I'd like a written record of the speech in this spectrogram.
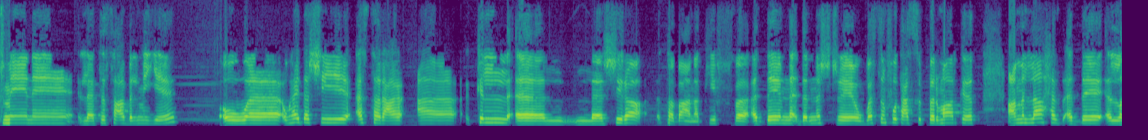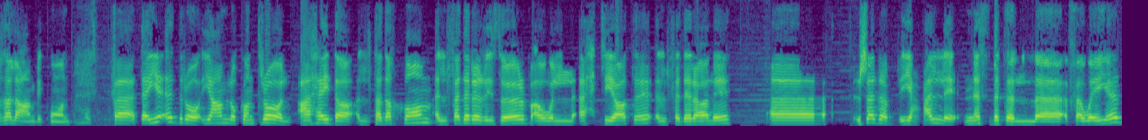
8 ل 9% وهذا الشيء أثر على كل آه، الشراء تبعنا. كيف قد إيه بنقدر نشتري وبس نفوت على السوبر ماركت عم نلاحظ قد إيه الغلا عم بيكون. فتيقدروا يعملوا control على هيدا التضخم ال Federal Reserve أو الاحتياطي الفيدرالي آه، جرب يعلي نسبة الفوائد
